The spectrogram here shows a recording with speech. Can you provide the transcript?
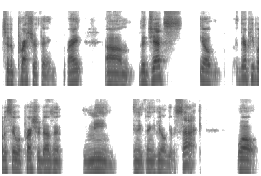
to the pressure thing, right? Um, the Jets, you know, there are people that say, well, pressure doesn't mean anything if you don't get a sack. Well,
